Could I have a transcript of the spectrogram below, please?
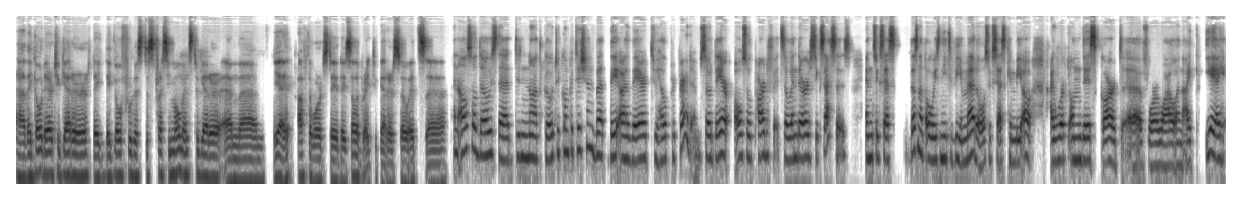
Uh, they go there together. They they go through this the stressy moments together. And um, yeah afterwards they they celebrate together so it's uh, and also those that did not go to competition but they are there to help prepare them. So they are also part of it. So when there are successes and success does not always need to be a medal success can be oh i worked on this guard uh, for a while and i yeah I,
